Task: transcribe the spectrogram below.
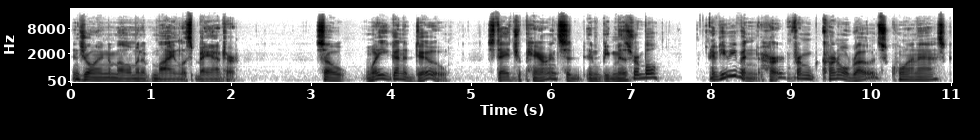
enjoying a moment of mindless banter. So, what are you going to do? Stay at your parents' and, and be miserable? Have you even heard from Colonel Rhodes? Quan asked.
